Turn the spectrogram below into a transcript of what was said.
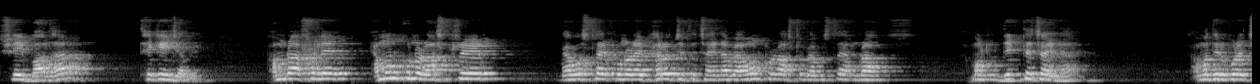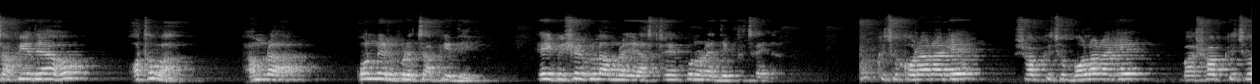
সেই বাধা থেকেই যাবে। আমরা আসলে এমন কোনো রাষ্ট্রের ব্যবস্থায় পুনরায় ফেরত যেতে চাই না, বা এমন কোনো রাষ্ট্র ব্যবস্থায় আমরা আমরা দেখতে চাই না। আমাদের উপরে চাপিয়ে দেয়া হোক, অথবা আমরা অন্যের উপরে চাপিয়ে দিই। এই বিষয়গুলো আমরা এই রাষ্ট্রে পুনরায় দেখতে চাই না। কিছু করার আগে সব কিছু বলার আগে বা সব কিছু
